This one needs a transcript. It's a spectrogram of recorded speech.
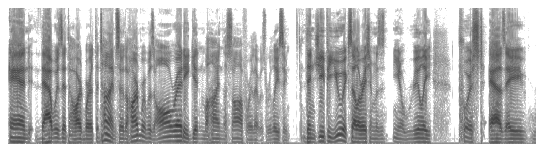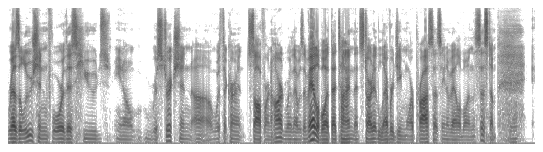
and that was at the hardware at the time. So the hardware was already getting behind the software that was releasing. Then GPU acceleration was, you know, really pushed as a resolution for this huge, you know, restriction uh, with the current software and hardware that was available at that time that started leveraging more processing available in the system.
